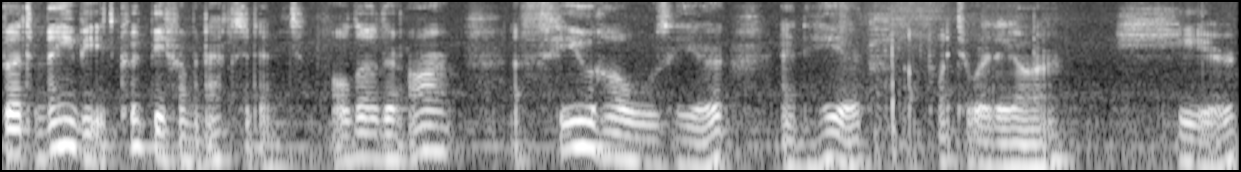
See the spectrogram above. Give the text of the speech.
but maybe it could be from an accident, although there are a few holes here and here. I'll point to where they are. Here,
